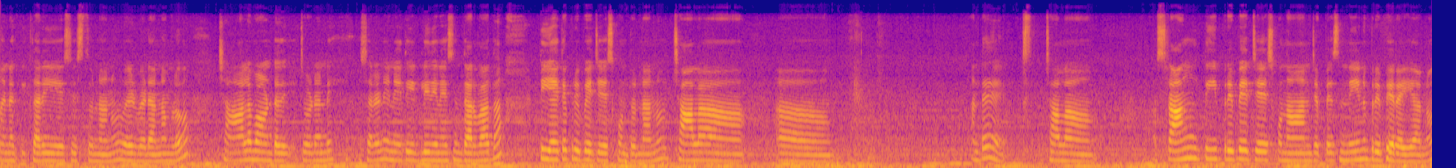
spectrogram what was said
ఆయనకి కర్రీ వేసిస్తున్నాను వేడి వేడి అన్నంలో. చాలా బాగుంటుంది చూడండి. సరే నేనైతే ఇడ్లీ తినేసిన తర్వాత టీ అయితే ప్రిపేర్ చేసుకుంటున్నాను. చాలా అంటే చాలా స్ట్రాంగ్ టీ ప్రిపేర్ చేసుకుందాం అని చెప్పేసి నేను ప్రిపేర్ అయ్యాను.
